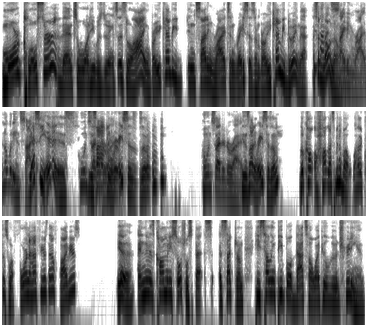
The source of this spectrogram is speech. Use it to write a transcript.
More closer than to what he was doing. It's, it's lying, bro. You can't be inciting riots and racism, bro. You can't be doing that. That's He's a no no. inciting riot. Nobody incited. Yes, he is. Who incited inciting racism. Who incited a riot? He's inciting racism. Look how, how that's been about what clips what four and a half years now, five years. Yeah, and in his comedy social spe- spectrum, he's telling people that's how white people have been treating him.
